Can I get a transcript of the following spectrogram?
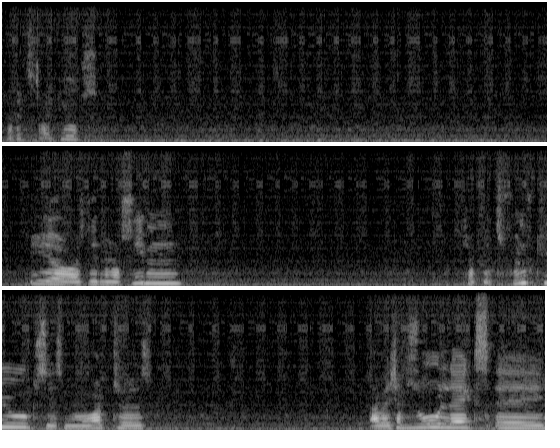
Ich habe jetzt drei Cubes. Ja, es leben nur noch sieben. Ich habe jetzt fünf Cubes. Hier ist ein Mortis. Aber ich habe so Lex, ey.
